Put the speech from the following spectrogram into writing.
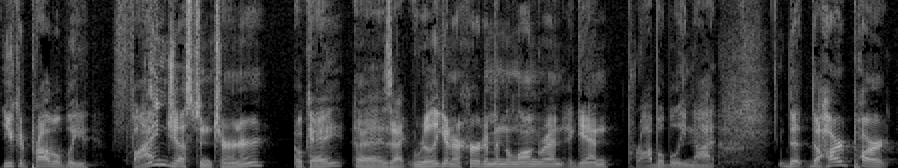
You could probably find Justin Turner. Okay, uh, is that really going to hurt him in the long run? Again, probably not. the The hard part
